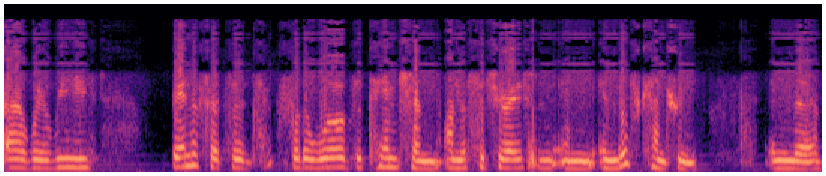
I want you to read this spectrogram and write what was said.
uh, where we benefited for the world's attention on the situation in, in this country in the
